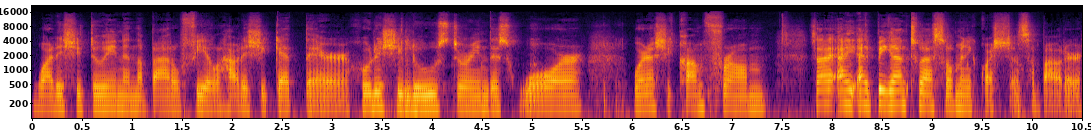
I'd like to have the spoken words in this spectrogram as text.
What is she doing in the battlefield? How did she get there? Who did she lose during this war? Where does she come from? So I, I began to ask so many questions about her.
